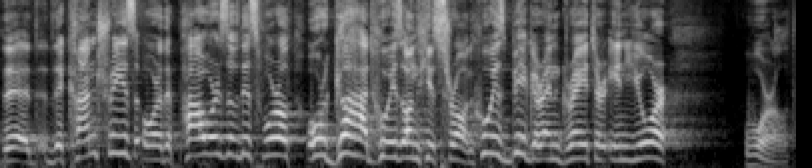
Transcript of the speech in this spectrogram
the, the countries, or the powers of this world, or God who is on his throne? Who is bigger and greater in your world?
